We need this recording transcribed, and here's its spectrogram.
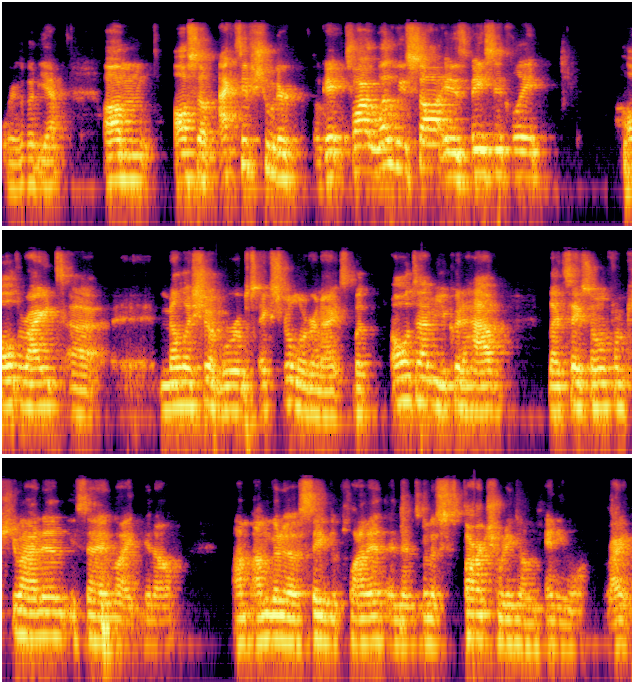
we're good. Yeah. Um, awesome. Active shooter. Okay. So what we saw is basically alt right uh, militia groups, extremely organized, but all the time you could have, let's say, someone from QAnon is saying like, you know, I'm, I'm gonna save the planet, and then it's gonna start shooting on anyone, right?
